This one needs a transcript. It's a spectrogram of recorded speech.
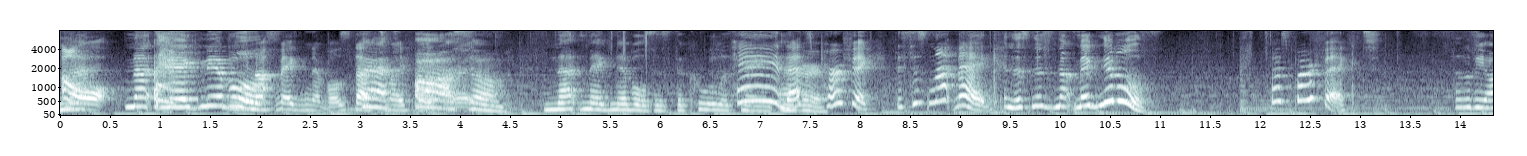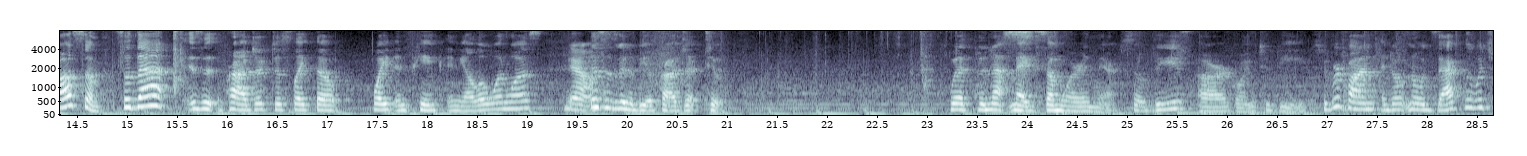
Oh. Nutmeg Nibbles. Nutmeg Nibbles. That's, my favorite. awesome. Nutmeg Nibbles is the coolest Hey, name that's ever. perfect. This is nutmeg. And this is Nutmeg Nibbles. That's perfect. That'll be awesome. So that is a project just like the white and pink and yellow one was. Yeah. This is going to be a project too. With the nutmeg somewhere in there. So these are going to be super fun. I don't know exactly which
